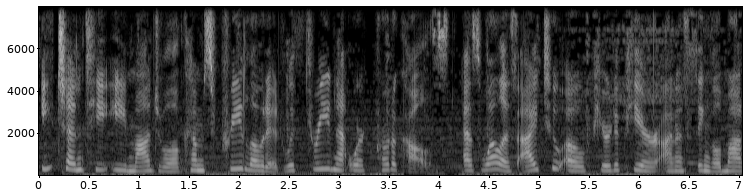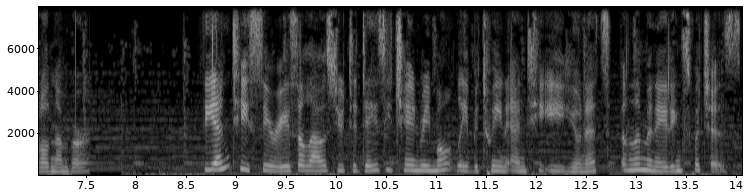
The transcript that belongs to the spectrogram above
Each NTE module comes preloaded with three network protocols, as well as I2O peer to peer on a single model number. The NT series allows you to daisy chain remotely between NTE units, eliminating switches.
